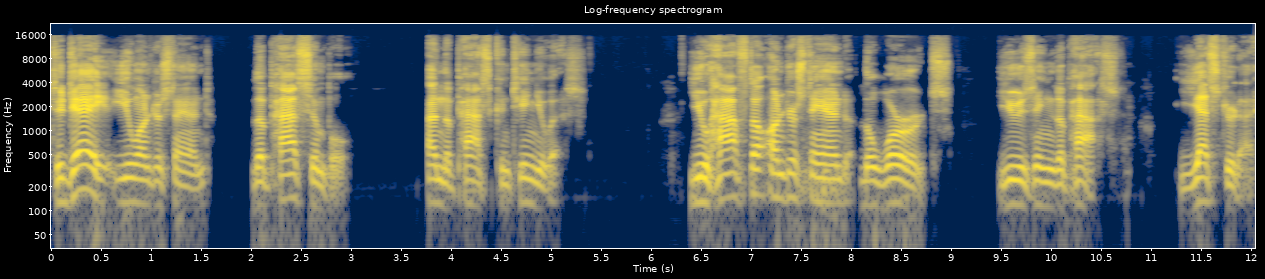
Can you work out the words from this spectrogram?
Today, you understand the past simple and the past continuous. You have to understand the words using the past. Yesterday,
